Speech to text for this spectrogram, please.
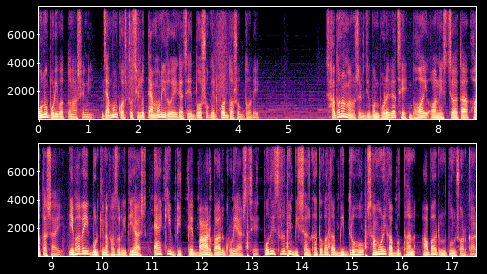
কোনো পরিবর্তন আসেনি। যেমন কষ্ট ছিল তেমনই রয়ে গেছে দশকের পর দশক ধরে। সাধারণ মানুষের জীবন ভরে গেছে ভয়, অনিশ্চয়তা, হতাশায়। এভাবেই বুরকিনা ফাসোর ইতিহাস একই বৃত্তে বারবার ঘুরে আসছে। প্রতিশ্রুতি, বিশ্বাসঘাতকতা, বিদ্রোহ, সামরিক অভ্যুত্থান, আবার নতুন সরকার।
